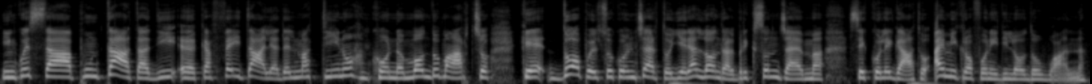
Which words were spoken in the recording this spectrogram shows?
in questa puntata di eh, Caffè Italia del mattino con Mondo Marcio che dopo il suo concerto ieri a Londra al Brixton Jam si è collegato ai microfoni di London One.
